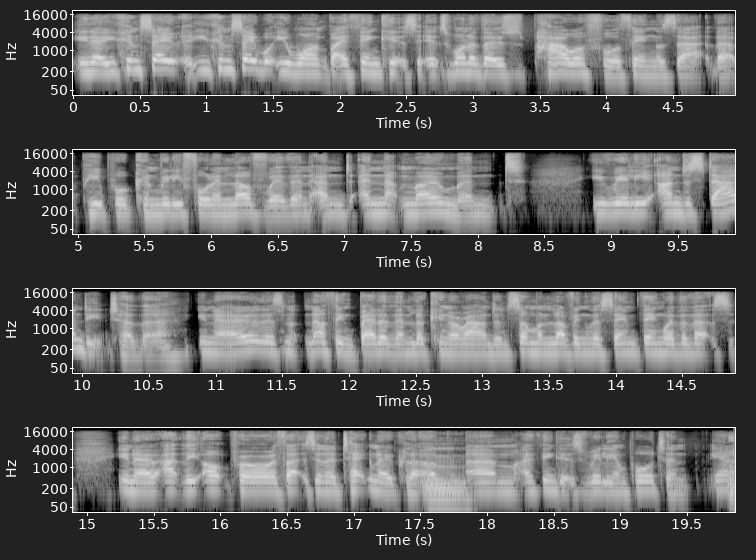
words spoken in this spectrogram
you know, you can say you can say what you want, but I think it's it's one of those powerful things that that people can really fall in love with, and and and that moment. You really understand each other. You know, there's n- nothing better than looking around and someone loving the same thing, whether that's, you know, at the opera or if that's in a techno club. Um, I think it's really important. Yeah.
